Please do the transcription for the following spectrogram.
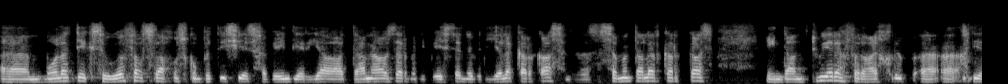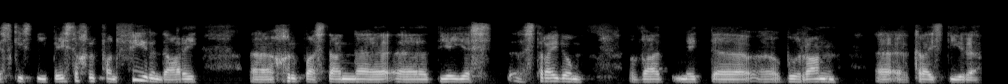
Ehm uh, Molatex se hoofveldslag ons kompetisie is gewen deur ja, Danhauser met die beste individuele karkas en dit was 'n Simmentaler karkas en dan tweede vir daai groep uh, uh nee, ekskuus, die beste groep van 4 in daardie uh groep was dan uh uh DJ Strydom wat met uh, uh Boran uh kruisdiere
